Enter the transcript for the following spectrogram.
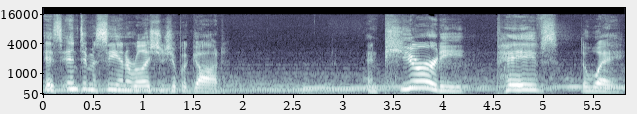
is intimacy in a relationship with God. And purity paves the way.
